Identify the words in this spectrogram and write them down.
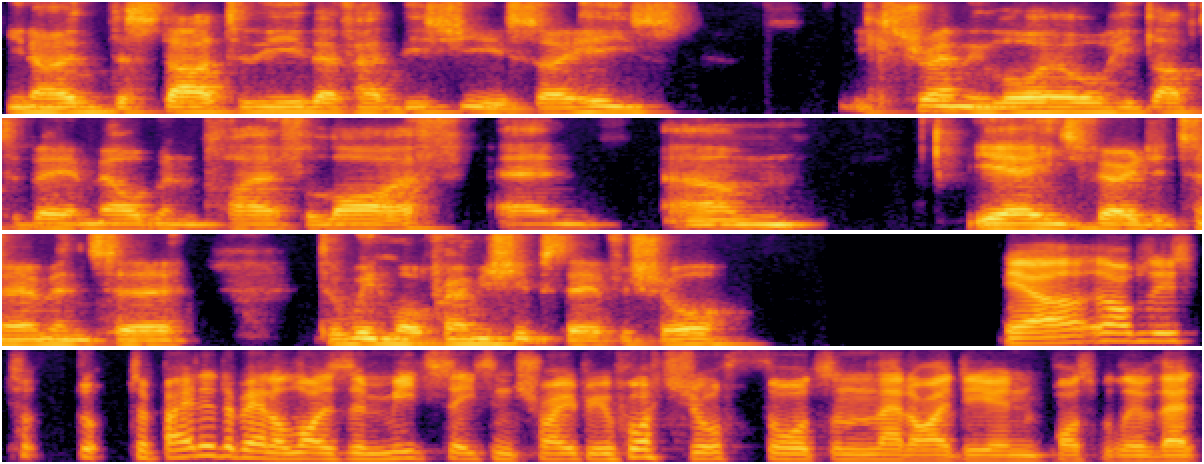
you know, the start to the year they've had this year, so he's extremely loyal. He'd love to be a Melbourne player for life, and um, yeah, he's very determined to to win more premierships there for sure. Yeah, t- t- debated about a lot as a mid-season period. What's your thoughts on that idea and possibility of that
